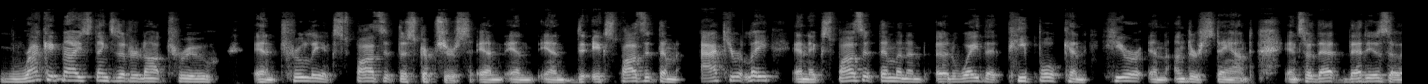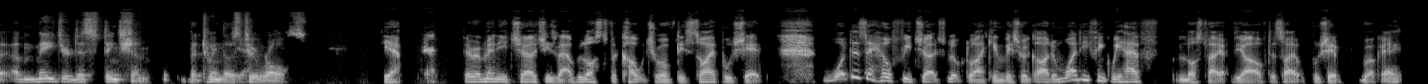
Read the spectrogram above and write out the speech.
recognize things that are not true and truly exposit the scriptures and and and exposit them accurately and exposit them in a, in a way that people can hear and understand and so that that is a, a major distinction between those yeah. two roles yeah there are many churches that have lost the culture of discipleship. What does a healthy church look like in this regard? And why do you think we have lost the art of discipleship? Okay.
